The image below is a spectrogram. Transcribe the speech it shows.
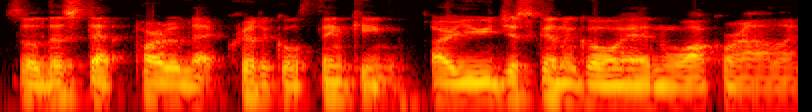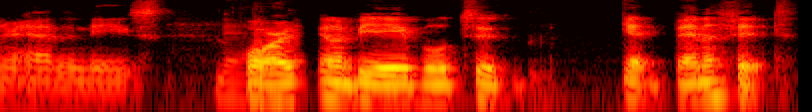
So this that part of that critical thinking. Are you just going to go ahead and walk around on your hands and knees, yeah. or are you going to be able to get benefit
